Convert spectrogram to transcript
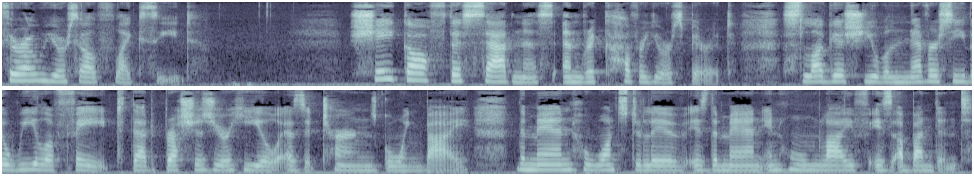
Throw yourself like seed. Shake off this sadness and recover your spirit. Sluggish, you will never see the wheel of fate that brushes your heel as it turns going by. The man who wants to live is the man in whom life is abundant.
